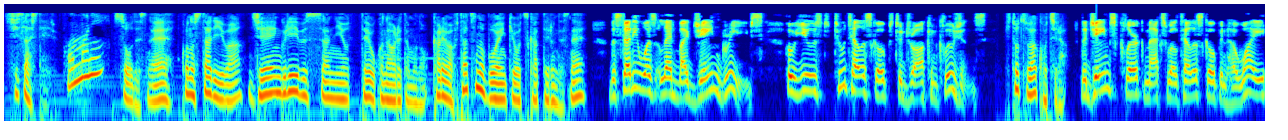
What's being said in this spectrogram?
示唆している。ほんまにそうですね。このスタディはジェーン・グリーブスさんによって行われたもの。彼は2つの望遠鏡を使っているんですね。The study was led by Jane Greaves, who used two telescopes to draw conclusions. 一つはこちら。The James Clerk Maxwell Telescope in Hawaii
